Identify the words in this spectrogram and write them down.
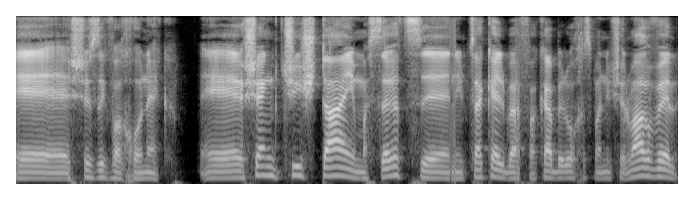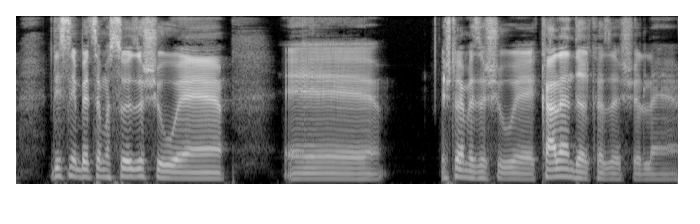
אה, שזה כבר חונק. שנג צ'י 2, הסרט אה, נמצא כעת בהפקה בלוח הזמנים של מארוול. דיסני בעצם עשו איזשהו, אה, אה, יש להם איזשהו אה, קלנדר כזה של, אה,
